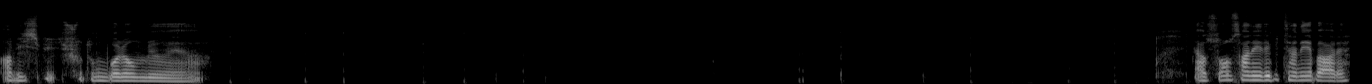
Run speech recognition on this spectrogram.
Abi hiçbir şutum gol olmuyor ya. Ya son saniyede bir taneye bari.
